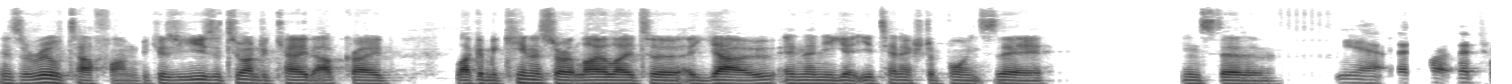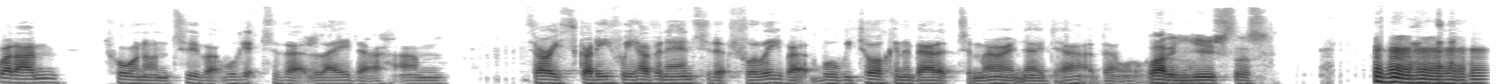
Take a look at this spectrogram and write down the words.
It's a real tough one because you use a 200k to upgrade like a McInnes or a Lolo to a Yeo, and then you get your 10 extra points there instead of Yeah, that's what, that's what I'm torn on too, but we'll get to that later. Um, sorry, Scotty, if we haven't answered it fully, but we'll be talking about it tomorrow, no doubt. About what bloody useless.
